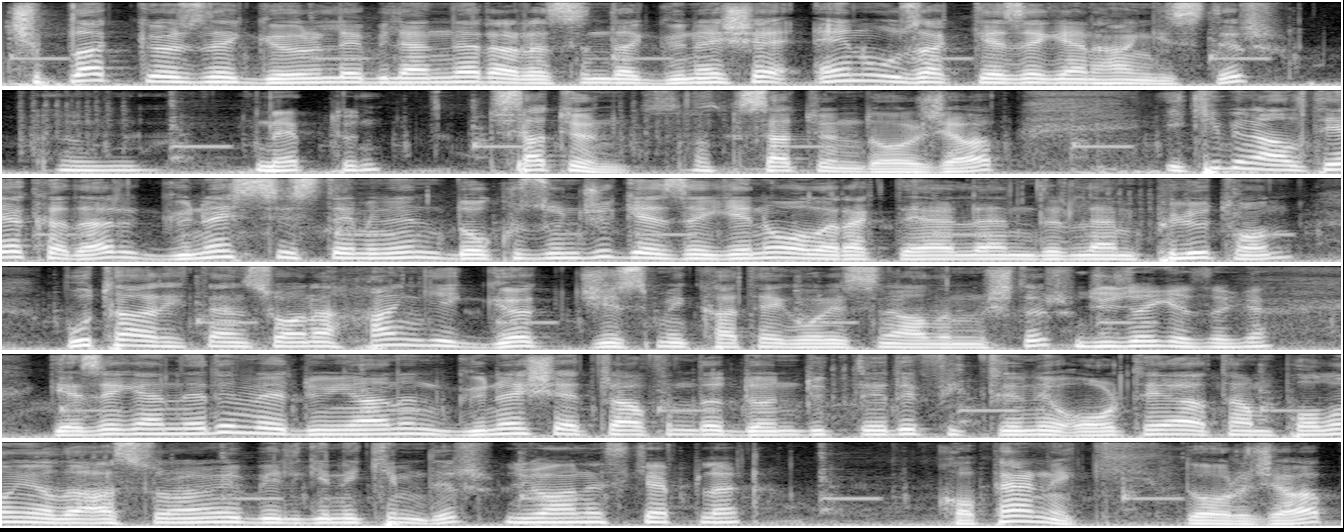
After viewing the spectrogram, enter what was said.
Çıplak gözle görülebilenler arasında Güneş'e en uzak gezegen hangisidir? Neptün. Satürn. Satürn doğru cevap. 2006'ya kadar Güneş sisteminin 9. gezegeni olarak değerlendirilen Plüton bu tarihten sonra hangi gök cismi kategorisine alınmıştır? Cüce gezegen. Gezegenlerin ve dünyanın güneş etrafında döndükleri fikrini ortaya atan Polonyalı astronomi bilgini kimdir? Johannes Kepler. Kopernik doğru cevap.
